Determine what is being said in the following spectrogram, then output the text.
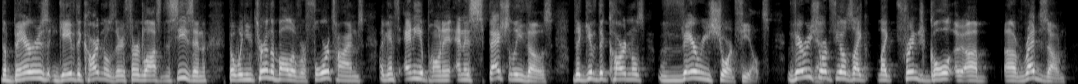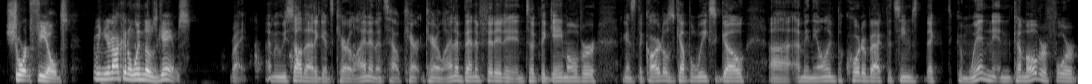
the Bears gave the Cardinals their third loss of the season. But when you turn the ball over four times against any opponent, and especially those that give the Cardinals very short fields, very yeah. short fields like like fringe goal, uh, uh, red zone short fields. I mean, you're not going to win those games. Right. I mean, we saw that against Carolina. That's how Car- Carolina benefited and took the game over against the Cardinals a couple weeks ago. Uh, I mean, the only quarterback that seems that can win and come over for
